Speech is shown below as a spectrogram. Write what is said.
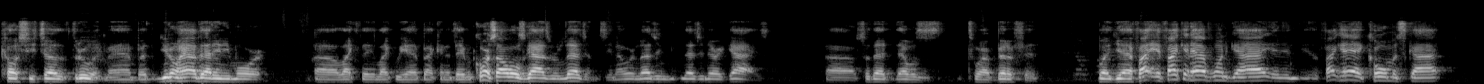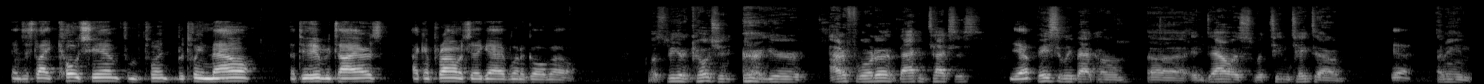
coached each other through it, man. But you don't have that anymore, uh, like they like we had back in the day. But of course, all those guys were legends. You know, we're legend legendary guys. Uh, so that that was to our benefit. But yeah, if I if I could have one guy, and if I could have Coleman Scott and just like coach him from tw- between now until he retires, I can promise you that guy going to go medal. Well, speaking of coaching, you're out of Florida, back in Texas. Yep. Basically back home uh, in Dallas with Team Takedown. Yeah. I mean,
